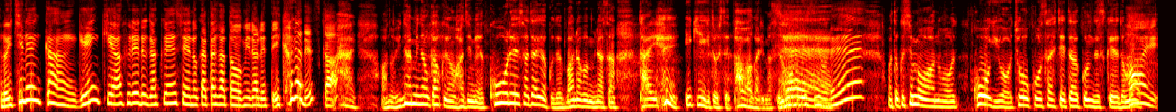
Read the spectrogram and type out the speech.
あの1年間元気あふれる学園生の方々を見られていかがですか？はい。あの稲美野学園をはじめ高齢者大学で学ぶ皆さん大変生き生きとしてパワーがありますね。そうですよね私もあの講義を聴講させていただくんですけれども、はい、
